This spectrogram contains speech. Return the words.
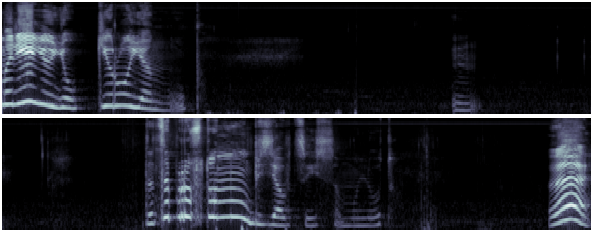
мрією керує нуб. Та це просто нуб взяв цей самоліт. Е!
